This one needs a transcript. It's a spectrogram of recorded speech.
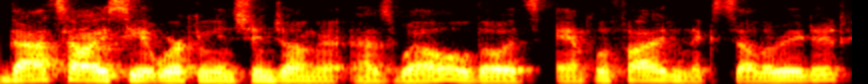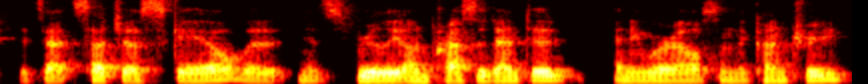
that's how I see it working in Xinjiang as well, although it's amplified and accelerated. It's at such a scale that it's really unprecedented anywhere else in the country.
